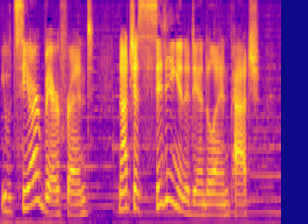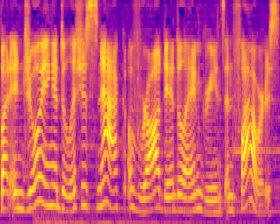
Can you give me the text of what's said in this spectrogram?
you would see our bear friend not just sitting in a dandelion patch, but enjoying a delicious snack of raw dandelion greens and flowers.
